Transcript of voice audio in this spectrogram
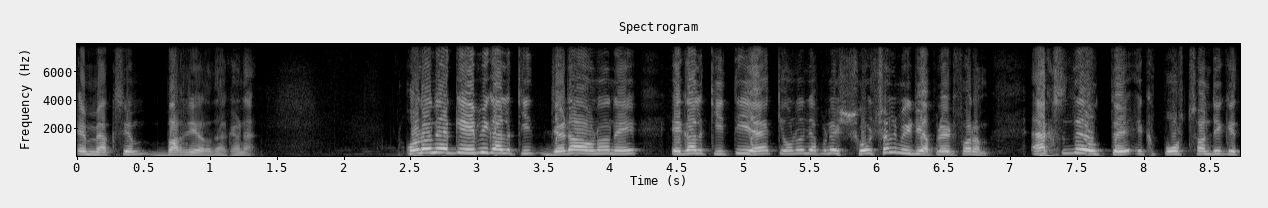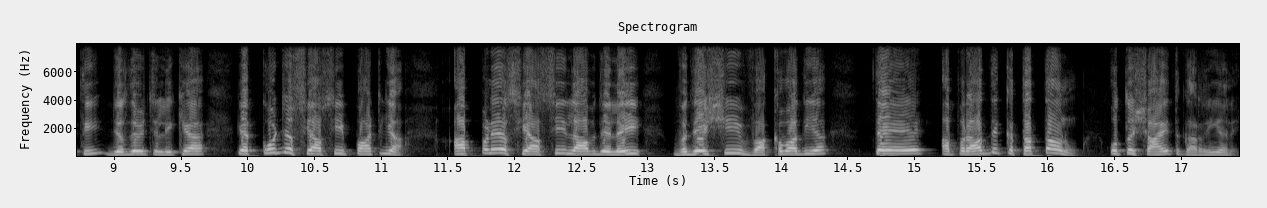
ਇਹ ਮੈਕਸਿਮ ਬਰਨੀਅਰ ਦਾ ਕਹਿਣਾ ਹੈ। ਉਹਨਾਂ ਨੇ ਅੱਗੇ ਇਹ ਵੀ ਗੱਲ ਕੀ, ਜਿਹੜਾ ਉਹਨਾਂ ਨੇ ਇਹ ਗੱਲ ਕੀਤੀ ਹੈ ਕਿ ਉਹਨਾਂ ਨੇ ਆਪਣੇ ਸੋਸ਼ਲ ਮੀਡੀਆ ਪਲੇਟਫਾਰਮ ਐਕਸ ਦੇ ਉੱਤੇ ਇੱਕ ਪੋਸਟ ਸਾਂਝੀ ਕੀਤੀ, ਜਿਸ ਦੇ ਵਿੱਚ ਲਿਖਿਆ ਕਿ ਕੁਝ ਸਿਆਸੀ ਪਾਰਟੀਆਂ ਆਪਣੇ ਸਿਆਸੀ ਲਾਭ ਦੇ ਲਈ ਵਿਦੇਸ਼ੀ ਵੱਖਵਾਦੀਆਂ ਤੇ ਅਪਰਾਧਿਕ ਤੱਤਾਂ ਨੂੰ ਉਤਸ਼ਾਹਿਤ ਕਰ ਰਹੀਆਂ ਨੇ।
